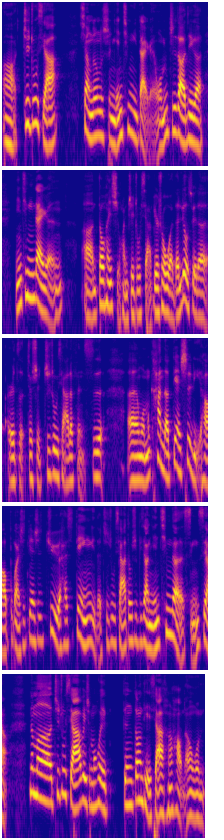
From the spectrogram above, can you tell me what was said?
啊，蜘蛛侠象征的是年轻一代人。我们知道这个年轻一代人啊都很喜欢蜘蛛侠，比如说我的六岁的儿子就是蜘蛛侠的粉丝。呃，我们看到电视里哈，不管是电视剧还是电影里的蜘蛛侠都是比较年轻的形象。那么蜘蛛侠为什么会跟钢铁侠很好呢？我们。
